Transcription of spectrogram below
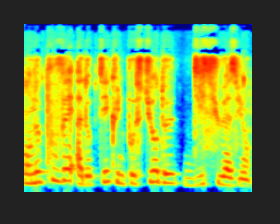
on ne pouvait adopter qu'une posture de dissuasion.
